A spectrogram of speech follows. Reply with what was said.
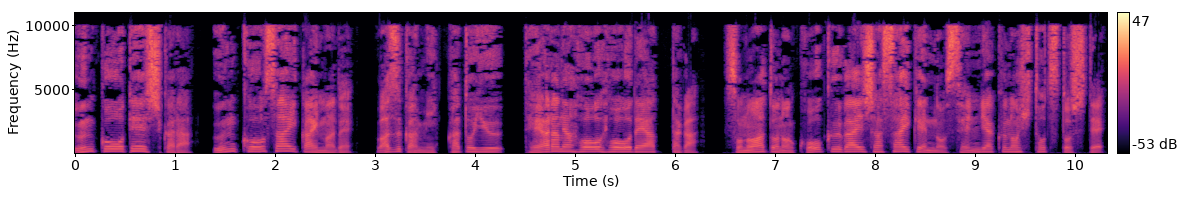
運行停止から運行再開までわずか3日という手荒な方法であったが、その後の航空会社再建の戦略の一つとして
